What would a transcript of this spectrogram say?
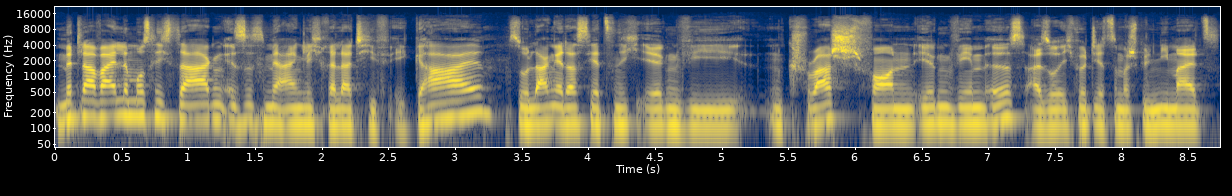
Mittlerweile muss ich sagen, ist es mir eigentlich relativ egal, solange das jetzt nicht irgendwie ein Crush von irgendwem ist. Also ich würde jetzt zum Beispiel niemals,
